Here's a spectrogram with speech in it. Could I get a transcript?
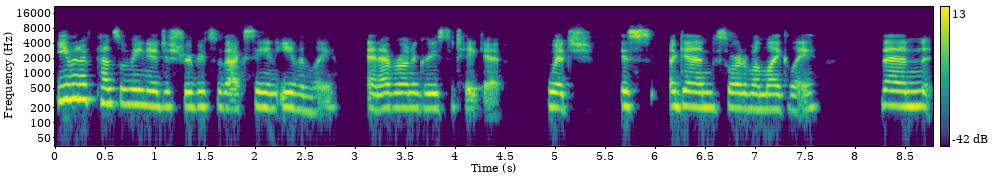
Even if Pennsylvania distributes the vaccine evenly and everyone agrees to take it, which is again sort of unlikely, then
